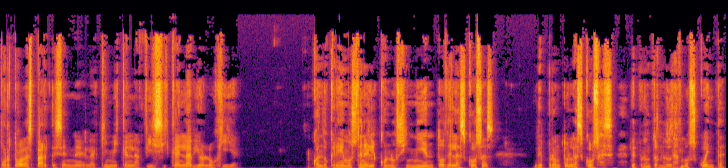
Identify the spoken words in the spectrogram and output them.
por todas partes en eh, la química, en la física, en la biología, cuando creemos tener el conocimiento de las cosas, de pronto las cosas, de pronto nos damos cuenta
